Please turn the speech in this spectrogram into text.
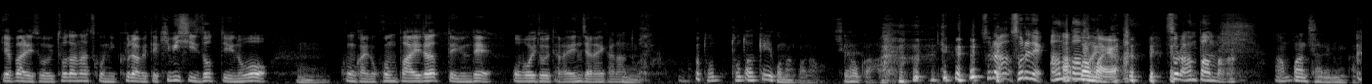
やっぱりそういう戸田夏子に比べて厳しいぞっていうのを、うん。今回のコンパイラーっていうんで、覚えといたらええんじゃないかなと。と、戸田恵子なんかな？違うか。それは、それね、アンパンマンやパンマンや。それアンパンマン。アンパンチされるんかな。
